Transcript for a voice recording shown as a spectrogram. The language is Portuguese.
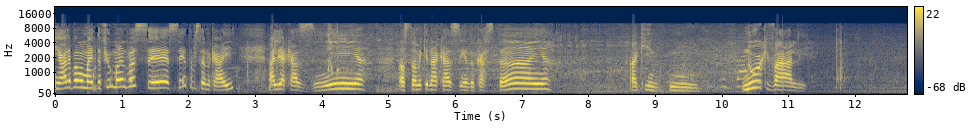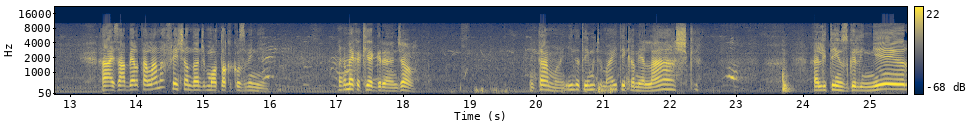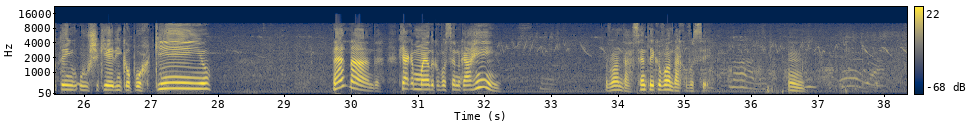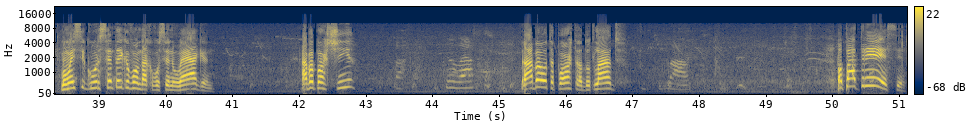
Filhinha, olha pra mamãe, tá filmando você. Senta pra você não cair. Ali a casinha. Nós estamos aqui na casinha do Castanha. Aqui em, Nurk Vale. A Isabela tá lá na frente andando de motoca com os meninos. Olha como é que aqui é grande, ó. Em tamanho. Ainda tem muito mais. Tem cama elástica. Ali tem os galinheiros, tem o chiqueirinho que é o porquinho. Né, Nanda? Quer que a mamãe ande com você no carrinho? Eu vou andar. Senta aí que eu vou andar com você. Hum. Mamãe segura, senta aí que eu vou andar com você no wagon. Abra a portinha. Abra a outra porta lá do outro lado. Ô Patrícia!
